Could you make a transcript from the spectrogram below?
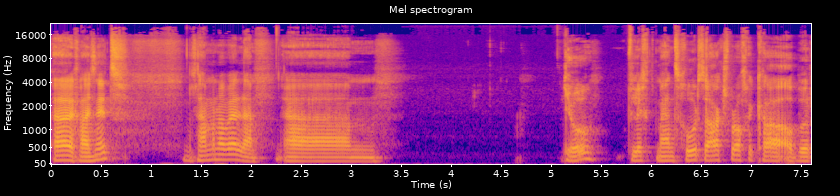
Äh, ich weiß nicht, was haben wir noch wollen? Ähm, ja, vielleicht, wir haben es kurz angesprochen, aber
